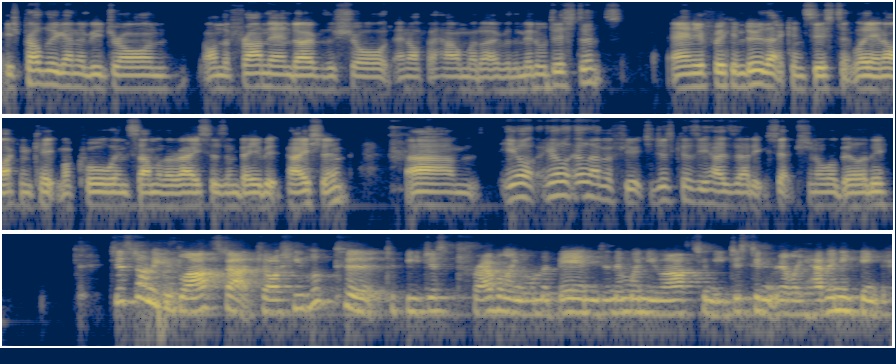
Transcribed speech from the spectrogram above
he's probably going to be drawn on the front end over the short and off a helmet over the middle distance. And if we can do that consistently and I can keep my cool in some of the races and be a bit patient, um, he'll, he'll, he'll have a future just because he has that exceptional ability. Just on his last start, Josh, he looked to, to be just travelling on the bend, and then when you asked him, he just didn't really have anything.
